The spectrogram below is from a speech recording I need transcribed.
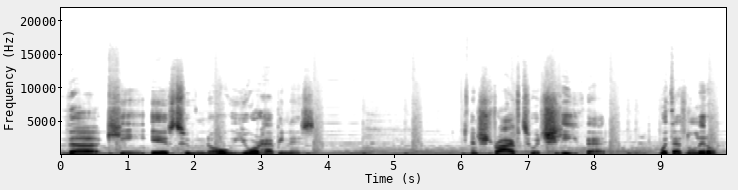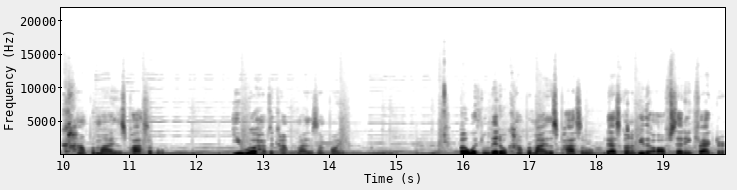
The key is to know your happiness and strive to achieve that with as little compromise as possible. You will have to compromise at some point. But with little compromise as possible, that's going to be the offsetting factor.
